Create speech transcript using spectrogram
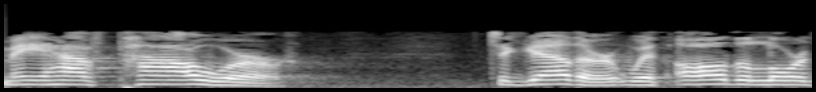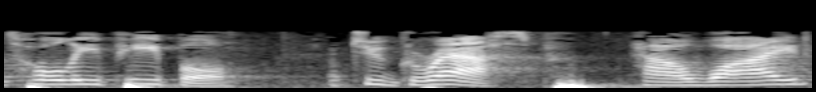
may have power together with all the Lord's holy people to grasp how wide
